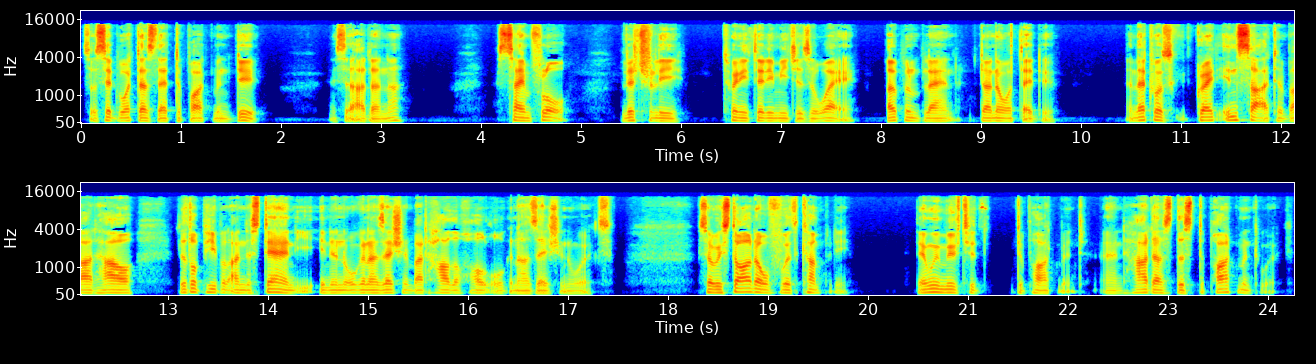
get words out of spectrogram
So I said, What does that department do? He said, I don't know. Same floor, literally 20, 30 meters away, open plan, don't know what they do. And that was great insight about how little people understand in an organization about how the whole organization works. So we start off with company. Then we move to department and how does this department work?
